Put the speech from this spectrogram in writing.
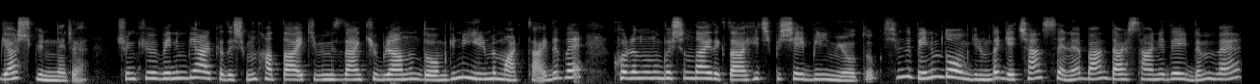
yaş günleri. Çünkü benim bir arkadaşımın hatta ekibimizden Kübra'nın doğum günü 20 Mart'taydı ve koronanın başındaydık daha hiçbir şey bilmiyorduk. Şimdi benim doğum günümde geçen sene ben dershanedeydim ve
